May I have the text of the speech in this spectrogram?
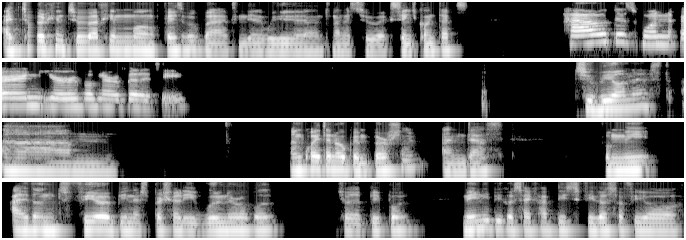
I told him to add him on Facebook, but in the end, we didn't manage to exchange contacts. How does one earn your vulnerability? To be honest, um, I'm quite an open person, and that's for me. I don't fear being especially vulnerable to other people mainly because I have this philosophy of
